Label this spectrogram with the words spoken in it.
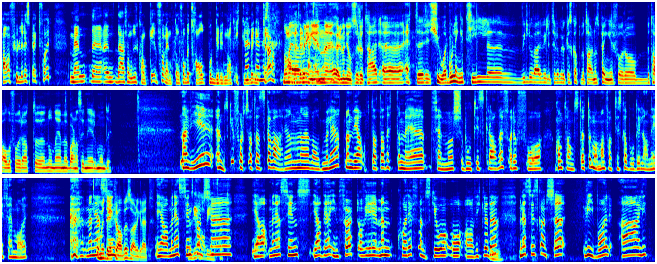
ha full respekt for. Men det, er- det er sånn du kan ikke forvente å få betalt pga. at ikke Men- du benytter deg. Nå må jeg bringe inn eh, Ørmen Johnsen til slutt her. Eh, Etter 20 år, hvor lenge til eh, vil du være villig til å bruke skattebetalernes penger for å betale for at eh, noen er hjemme med barna sine i 11 måneder? Nei, Vi ønsker fortsatt at det skal være en eh, valgmulighet, men vi er opptatt av dette med femårs botidskravet. For å få kontantstøtte må man faktisk ha bodd i landet i fem år. Men jeg Og med det kravet så er det greit. Ja, men jeg syns Men kanskje ja, men jeg syns, ja, det er innført, og vi, men KrF ønsker jo å avvikle det. Mm. Men jeg syns kanskje Wiborg er litt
